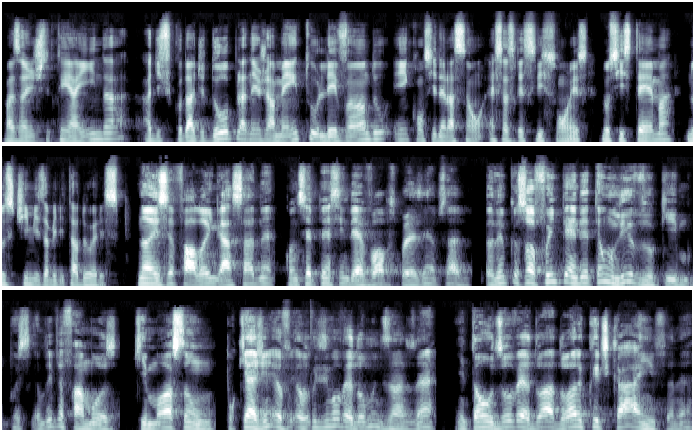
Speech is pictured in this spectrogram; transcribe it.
mas a gente tem ainda a dificuldade do planejamento levando em consideração essas restrições no sistema, nos times habilitadores. Não, isso você falou é engraçado, né? Quando você pensa em DevOps, por exemplo, sabe? Eu lembro que eu só fui entender, tem um livro que, o livro é famoso, que mostra um, porque a gente, eu, eu fui desenvolvedor muitos anos, né? Então o desenvolvedor adora criticar a infra, né?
